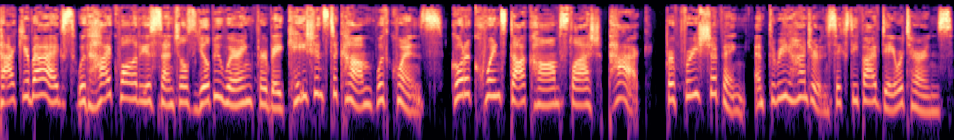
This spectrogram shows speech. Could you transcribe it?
Pack your bags with high-quality essentials you'll be wearing for vacations to come with Quince. Go to quince.com slash pack for free shipping and 365-day returns.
